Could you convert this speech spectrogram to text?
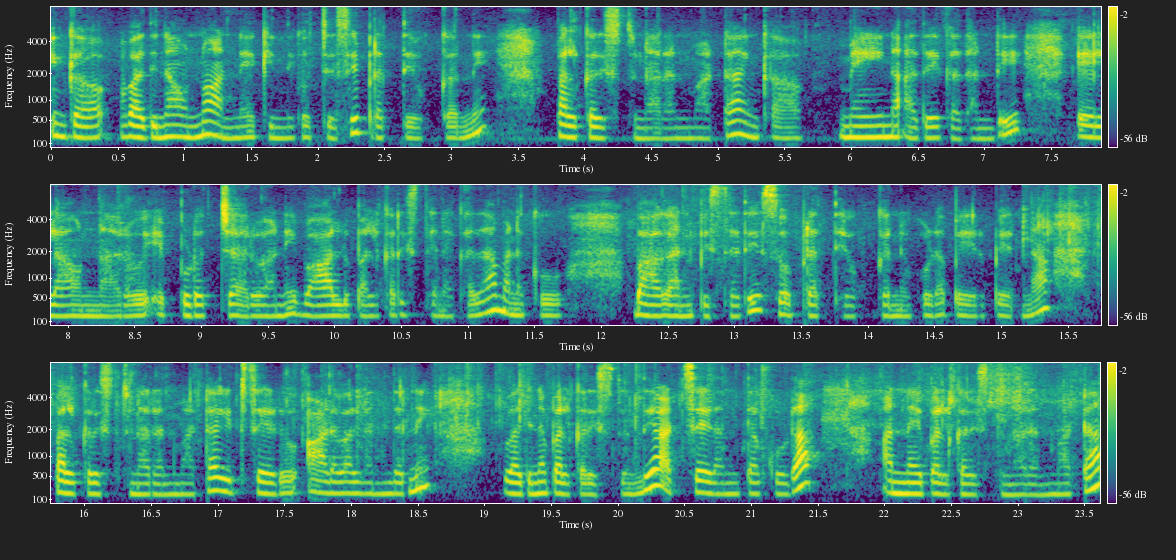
ఇంకా వదిన ఉన్న అన్నయ్య కిందికి వచ్చేసి ప్రతి ఒక్కరిని పలకరిస్తున్నారనమాట. ఇంకా మెయిన్ అదే కదండి ఎలా ఉన్నారు ఎప్పుడు వచ్చారు అని వాళ్ళు పలకరిస్తేనే కదా మనకు బాగా అనిపిస్తుంది. సో ప్రతి ఒక్కరిని కూడా పేరు పేరున పలకరిస్తున్నారనమాట. ఇటు సైడు ఆడవాళ్ళందరినీ వదిన పలకరిస్తుంది. అటు సైడ్ అంతా కూడా అన్నయ్య పలకరిస్తున్నాడు అనమాట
